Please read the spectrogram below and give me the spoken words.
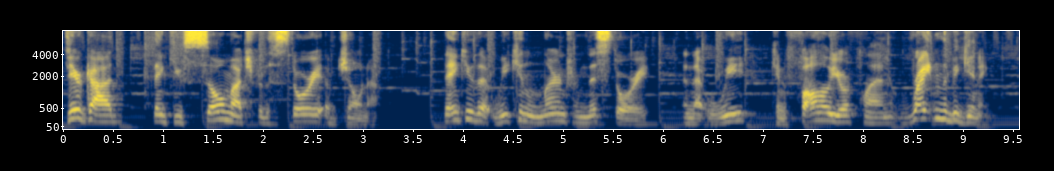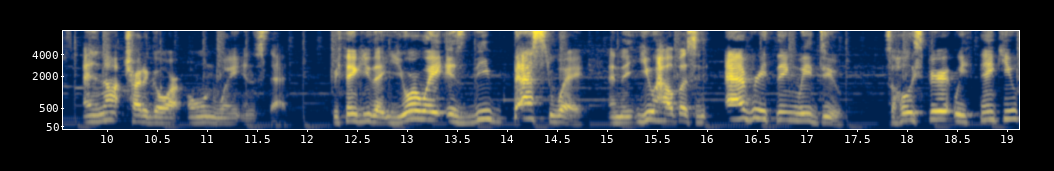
Dear God, thank you so much for the story of Jonah. Thank you that we can learn from this story and that we can follow your plan right in the beginning and not try to go our own way instead. We thank you that your way is the best way and that you help us in everything we do. So, Holy Spirit, we thank you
